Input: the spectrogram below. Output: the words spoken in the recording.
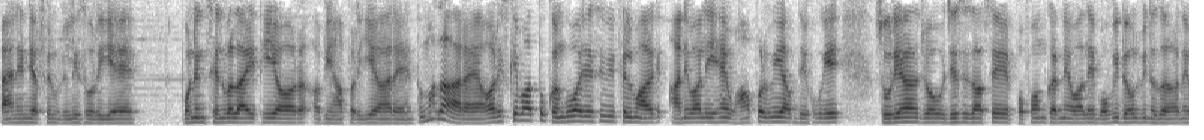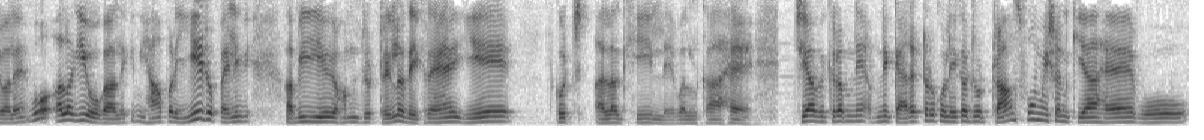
पैन इंडिया फ़िल्म रिलीज़ हो रही है। पोनिन सेनवल आई थी और अब यहाँ पर ये आ रहे हैं तो मज़ा आ रहा है। और इसके बाद तो कंगुआ जैसी भी फ़िल्म आने वाली है, वहाँ पर भी आप देखोगे, सूर्या जो जिस हिसाब से परफॉर्म करने वाले, बॉबी देओल भी नज़र आने वाले हैं, वो अलग ही होगा। लेकिन यहाँ पर ये जो पहली, अभी ये हम जो ट्रेलर देख रहे हैं, ये कुछ अलग ही लेवल का है। चिया विक्रम ने अपने कैरेक्टर को लेकर जो ट्रांसफॉर्मेशन किया है, वो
